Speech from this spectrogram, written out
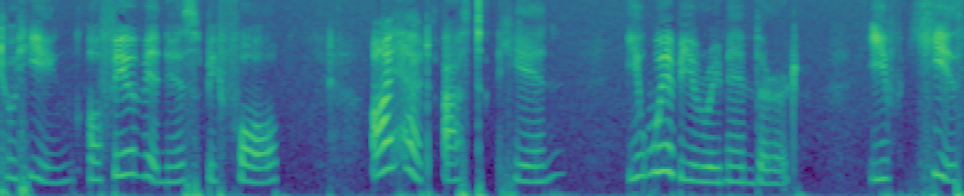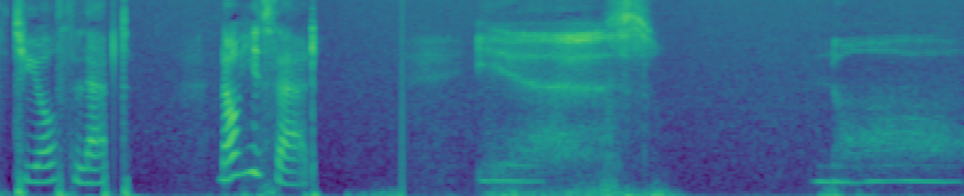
to him a few minutes before I had asked him, it will be remembered, if he still slept. Now he said, Yes, no,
